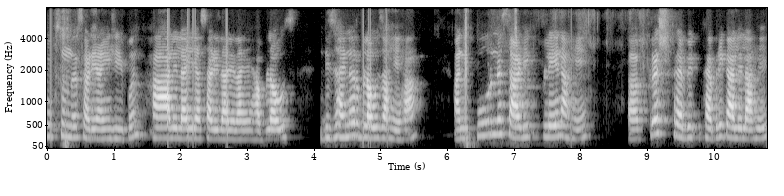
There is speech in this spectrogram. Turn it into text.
खूप सुंदर साडी आहे ही पण. हा आलेला आहे या साडीला आलेला आहे हा ब्लाऊज डिझायनर ब्लाऊज आहे हा. आणि पूर्ण साडी प्लेन आहे. क्रश फॅब्रिक फॅब्रिक आलेला आहे.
